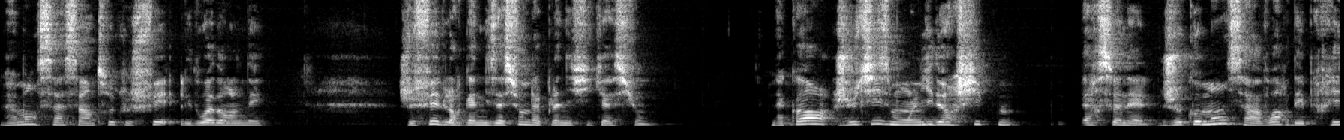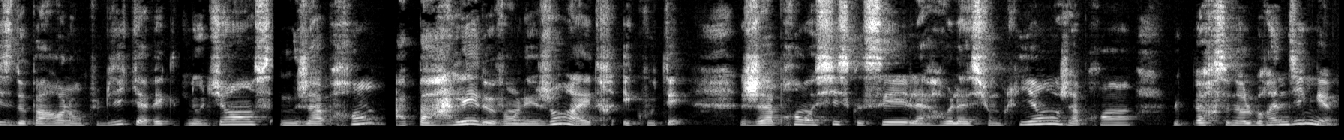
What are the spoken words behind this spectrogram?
Vraiment, ça, c'est un truc que je fais les doigts dans le nez. Je fais de l'organisation de la planification. D'accord? J'utilise mon leadership personnel. Je commence à avoir des prises de parole en public avec une audience. J'apprends à parler devant les gens, à être écouté. J'apprends aussi ce que c'est la relation client. J'apprends le personal branding,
